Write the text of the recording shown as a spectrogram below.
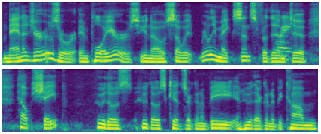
managers or employers, you know. So it really makes sense for them right. to help shape who those who those kids are going to be and who they're going to become.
